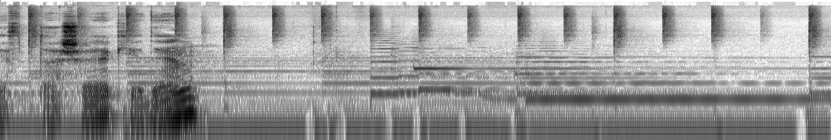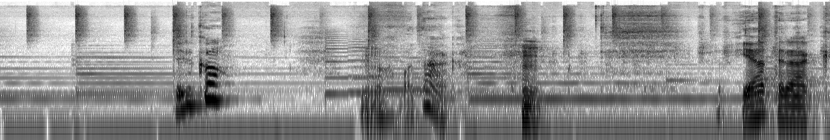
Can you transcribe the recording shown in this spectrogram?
Jest ptaszek jeden. Tylko? No chyba tak. Hm. Wiatrak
